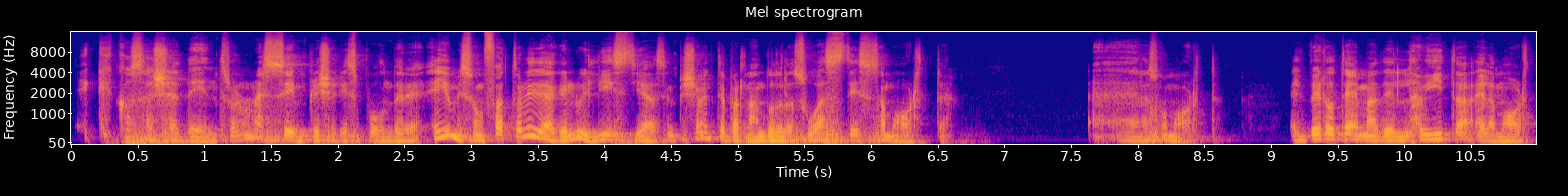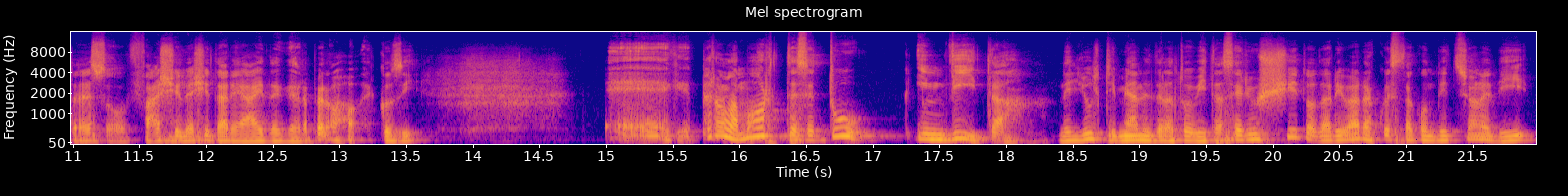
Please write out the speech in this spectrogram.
e che cosa c'è dentro? Non è semplice rispondere. E io mi sono fatto l'idea che lui lì stia semplicemente parlando della sua stessa morte. È la sua morte. E il vero tema della vita è la morte. Adesso è facile citare Heidegger, però è così. Eh, però la morte, se tu in vita, negli ultimi anni della tua vita, sei riuscito ad arrivare a questa condizione di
